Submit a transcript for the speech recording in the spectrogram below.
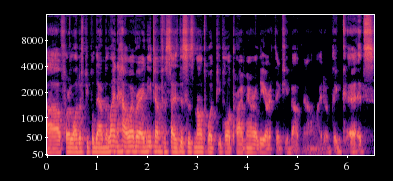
Uh, for a lot of people down the line. However, I need to emphasize this is not what people primarily are thinking about now. I don't think uh, it's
